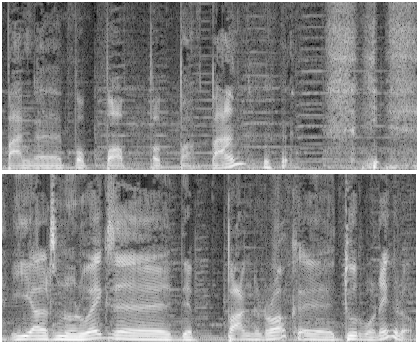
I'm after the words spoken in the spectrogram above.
punk, eh, pop pop pop pop punk, i, i els noruecs eh, de punk rock eh, Turbo Negro.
